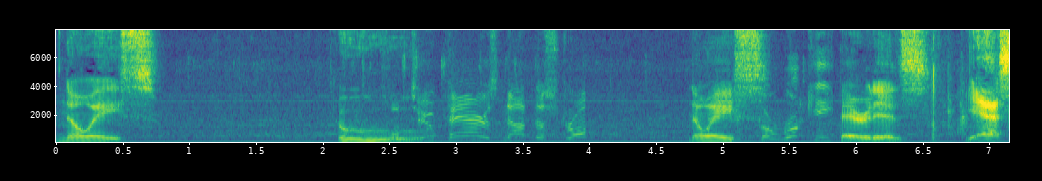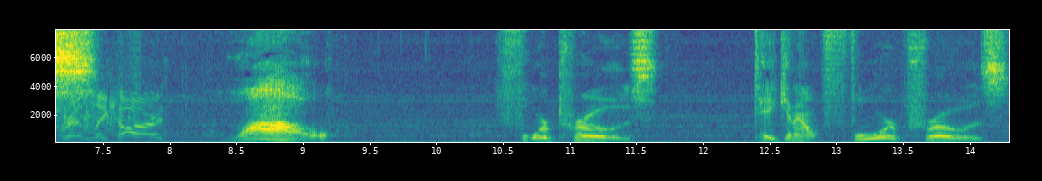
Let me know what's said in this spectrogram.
No ace. Ooh, Two pairs, not the strong. no ace. There it is. Yes. Wow. Four pros. Taking out four pros.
